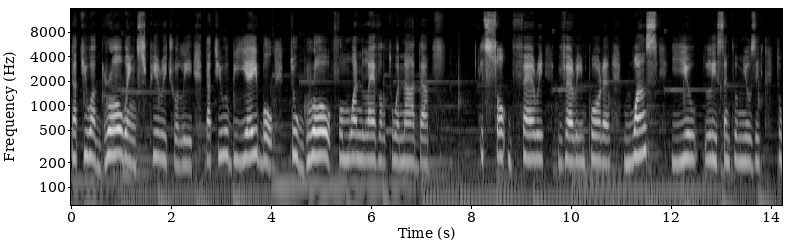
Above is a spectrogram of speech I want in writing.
that you are growing spiritually, that you will be able to grow from one level to another it's so very very important. Once you listen to music to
